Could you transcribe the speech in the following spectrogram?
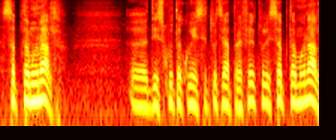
săptămânal Uh, discută cu instituția prefectului săptămânal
